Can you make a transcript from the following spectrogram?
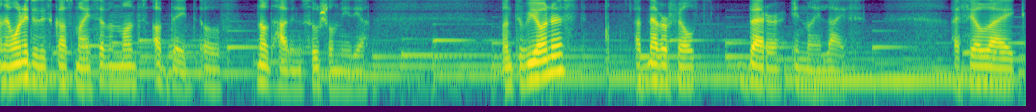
And I wanted to discuss my 7 months update of not having social media. And to be honest, I've never felt better in my life. I feel like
